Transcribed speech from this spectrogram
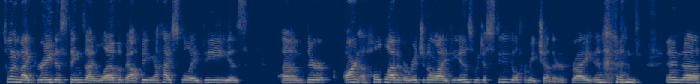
it's one of my greatest things I love about being a high school AD is um, there aren't a whole lot of original ideas. We just steal from each other, right? And and, and uh,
